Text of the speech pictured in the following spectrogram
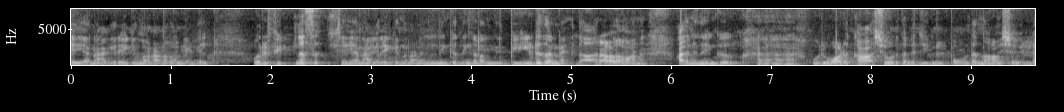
ചെയ്യാൻ ആഗ്രഹിക്കുന്നവരാണെന്നുണ്ടെങ്കിൽ ഒരു ഫിറ്റ്നസ് ചെയ്യാൻ ആഗ്രഹിക്കുന്നവരാണെങ്കിൽ നിങ്ങൾക്ക് നിങ്ങളുടെ വീട് തന്നെ ധാരാളമാണ്. അതിന് നിങ്ങൾക്ക് ഒരുപാട് കാശ് കൊടുത്തിട്ട് ജിമ്മിൽ പോകേണ്ടെന്ന് ആവശ്യമില്ല.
